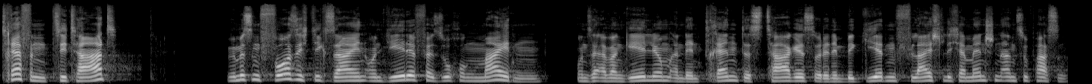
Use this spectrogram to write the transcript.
treffend, Zitat, wir müssen vorsichtig sein und jede Versuchung meiden, unser Evangelium an den Trend des Tages oder den Begierden fleischlicher Menschen anzupassen.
